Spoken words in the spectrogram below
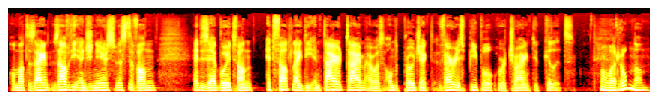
om maar te zeggen, zelf die engineers wisten van, hè, die zei bijvoorbeeld van, it felt like the entire time I was on the project, various people were trying to kill it. Maar waarom dan?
